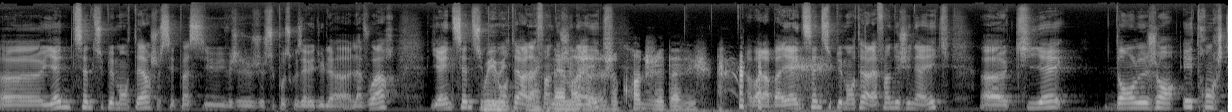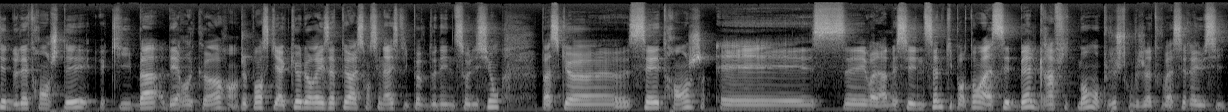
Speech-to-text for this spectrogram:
Euh, Il y a une scène supplémentaire, je sais pas si, je, je suppose que vous avez dû la, la voir. Il y a une scène supplémentaire à la fin du Ouais, moi, générique. je, je crois que je l'ai pas vu. Ah, voilà, bah, il y a une scène supplémentaire à la fin du générique euh, qui est dans le genre étrangeté de l'étrangeté qui bat des records. Je pense qu'il n'y a que le réalisateur et son scénariste qui peuvent donner une solution parce que c'est étrange et c'est voilà, mais c'est une scène qui pourtant est assez belle graphiquement. En plus, je trouve je la trouve assez réussie.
